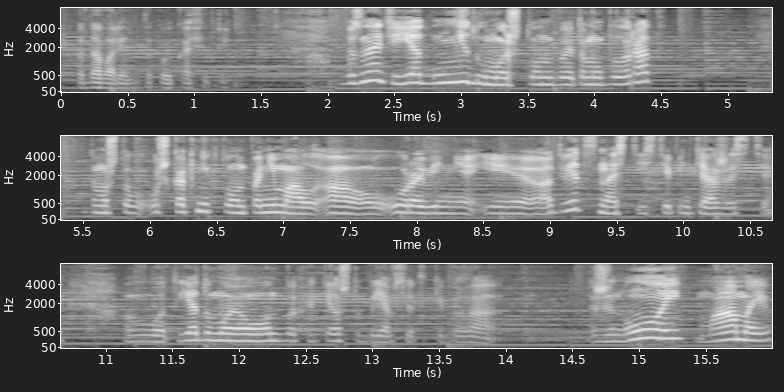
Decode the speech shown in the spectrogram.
преподавали на такой кафедре. Вы знаете, я не думаю, что он бы этому был рад, потому что уж как никто он понимал а, уровень и ответственности, и степень тяжести. Вот. Я думаю, он бы хотел, чтобы я все-таки была женой, мамой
